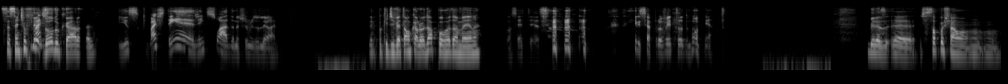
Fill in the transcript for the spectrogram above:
Você sente o fedor do cara, velho. Isso, o que mais tem é gente suada nos filmes do Leone. É porque devia estar um calor da porra também, né? Com certeza. Ele se aproveitou do momento. Beleza, é, deixa eu só puxar um, um,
